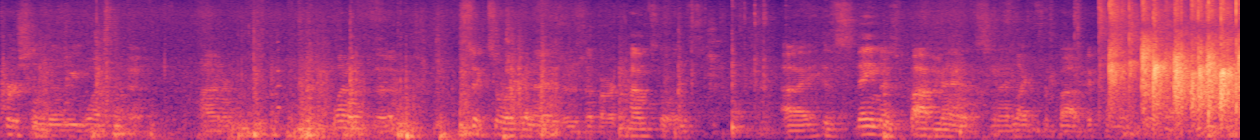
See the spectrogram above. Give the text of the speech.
person that we want to honor. One of the six organizers of our confluence. Uh, His name is Bob Manis, and I'd like for Bob to come up.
